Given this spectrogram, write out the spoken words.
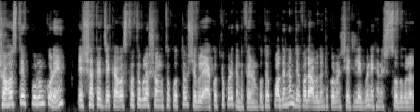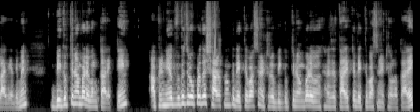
সহজতে পূরণ করে এর সাথে যে কাগজপত্রগুলো সংযুক্ত করতে হবে সেগুলো একত্র করে কিন্তু প্রেরণ করতে হবে। পদের নাম, যে পদে আবেদনটি করবেন সেটি লিখবেন, এখানে ছবিগুলো লাগিয়ে দিবেন। বিজ্ঞপ্তি নাম্বার এবং তারিখটি। আপনি নিয়োগ বিজ্ঞপ্তির উপরে যে স্মারকটি দেখতে পাচ্ছেন, এটি হলো বিজ্ঞপ্তি নম্বর এবং এখানে যে তারিখটি দেখতে পাচ্ছেন, এটি হলো তারিখ।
